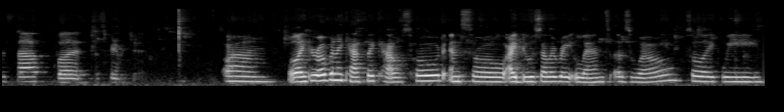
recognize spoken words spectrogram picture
and stuff, but that's pretty much it. Um, well, I grew up in a Catholic household, and so I do celebrate Lent as well. So, like, we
